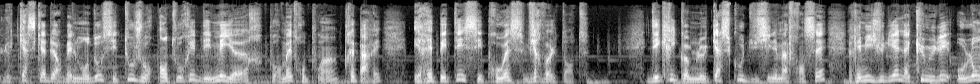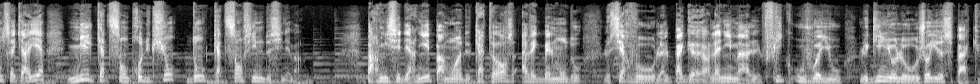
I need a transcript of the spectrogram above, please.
Le cascadeur Belmondo s'est toujours entouré des meilleurs pour mettre au point, préparer et répéter ses prouesses virevoltantes. Décrit comme le casse-cou du cinéma français, Rémi Julienne a cumulé au long de sa carrière 1400 productions, dont 400 films de cinéma. Parmi ces derniers, pas moins de 14 avec Belmondo. Le cerveau, l'alpagueur, l'animal, flic ou voyou, le guignolo, joyeuse Pâques,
